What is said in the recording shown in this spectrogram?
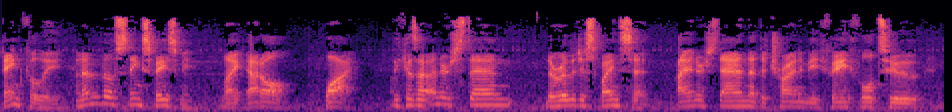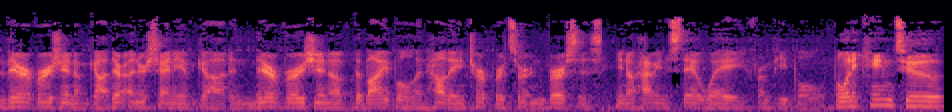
thankfully, none of those things faze me, like at all. Why? Because I understand the religious mindset. I understand that they're trying to be faithful to their version of God, their understanding of God, and their version of the Bible and how they interpret certain verses, you know, having to stay away from people. But when it came to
